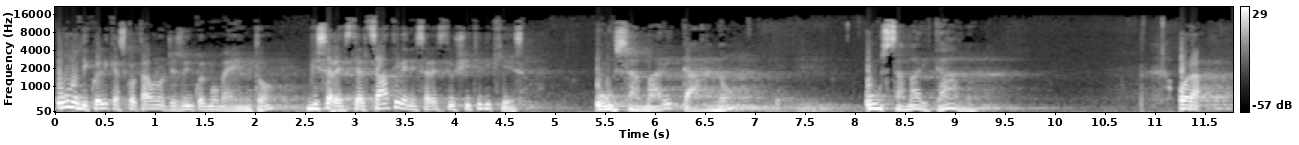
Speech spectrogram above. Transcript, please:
uno di quelli che ascoltavano Gesù in quel momento, vi sareste alzati e ve ne sareste usciti di chiesa. Un samaritano, un samaritano. Ora,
